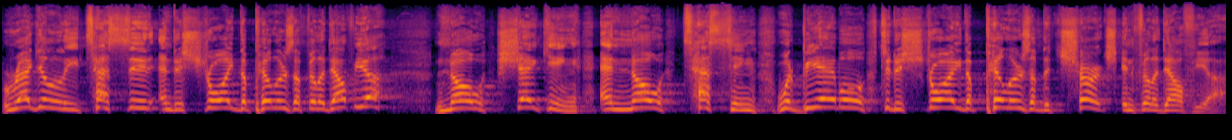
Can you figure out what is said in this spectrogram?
regularly tested and destroyed the pillars of Philadelphia, no shaking, and no testing would be able to destroy the pillars of the church in Philadelphia.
